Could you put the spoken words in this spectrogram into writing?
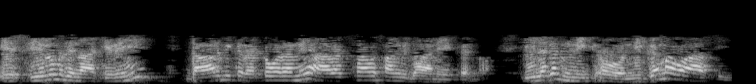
ඒ සියලුම දෙනා කෙරෙහි ධාර්මික රැකවරණය ආරක්ෂාව සංවිධානය කරනවා. ඊළඟ නිගම වාසී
